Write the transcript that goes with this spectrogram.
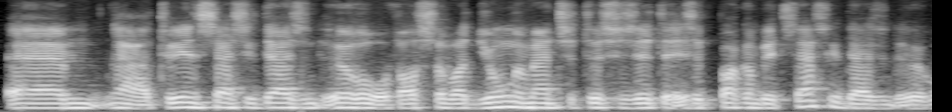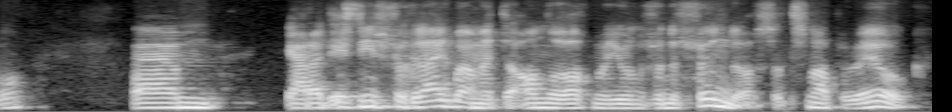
ehm, nou, 62.000 euro. Of als er wat jonge mensen tussen zitten, is het pak een beet 60.000 euro. Ehm, ja, dat is niet vergelijkbaar met de anderhalf miljoen van de funders. Dat snappen wij ook.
